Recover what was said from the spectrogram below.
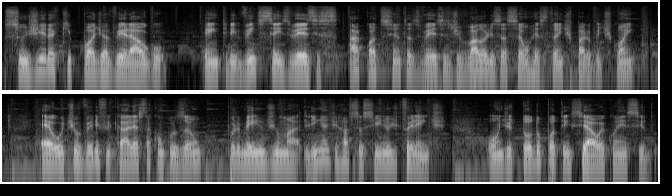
sugira que pode haver algo entre 26 vezes a 400 vezes de valorização restante para o Bitcoin, é útil verificar esta conclusão por meio de uma linha de raciocínio diferente, onde todo o potencial é conhecido.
